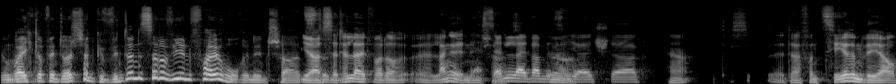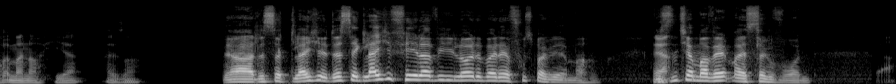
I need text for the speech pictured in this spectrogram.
Wobei ich glaube, wenn Deutschland gewinnt, dann ist das auf jeden Fall hoch in den Charts. Ja, Dann- Satellite war doch äh, lange in den Der Charts. Satellite war mit Ja. Sicherheit stark. Ja, das, äh, davon zehren wir ja auch immer noch hier. Also, Ja, das ist, das gleiche, das ist der gleiche Fehler, wie die Leute bei der Fußball-WM machen. Wir Ja. sind ja mal Weltmeister geworden. Ja.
